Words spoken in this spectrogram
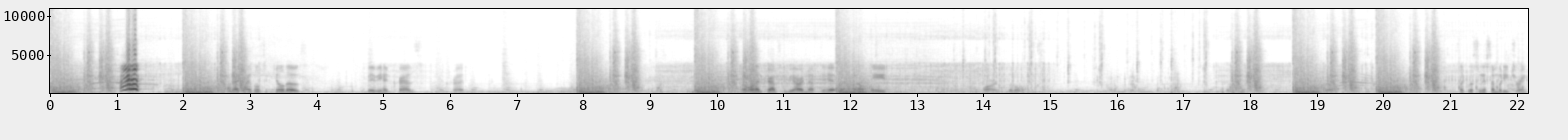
Ah! How the heck am I supposed to kill those? Baby head crabs? Crud. Normal head crabs can be hard enough to hit, but I don't need more little ones. It's like listening to somebody drink.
